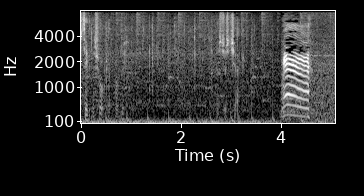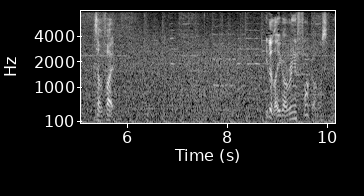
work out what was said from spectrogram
He's taking a shortcut, probably. Let's just check. Let's have a fight. You look like you got a ring of fog on or something.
